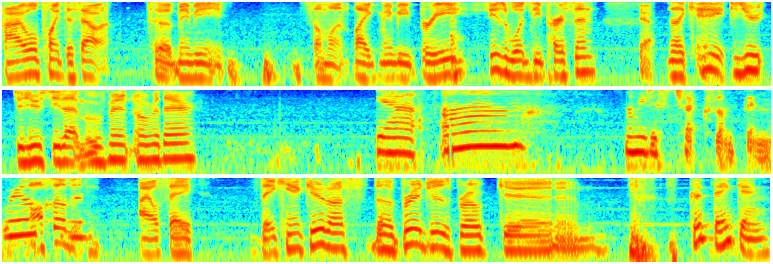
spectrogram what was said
I will point this out to maybe someone like maybe Bree. She's a woodsy person. Yeah. Like, hey, did you did you see that movement over there? Yeah. Um. Let me just check something real. Also, quick. the, I'll say they can't get us. The bridge is broken. Good thinking.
